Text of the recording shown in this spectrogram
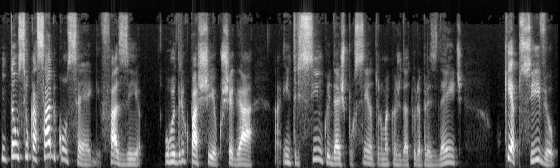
Então, se o Kassab consegue fazer o Rodrigo Pacheco chegar entre 5% e 10% numa candidatura a presidente, o que é possível,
